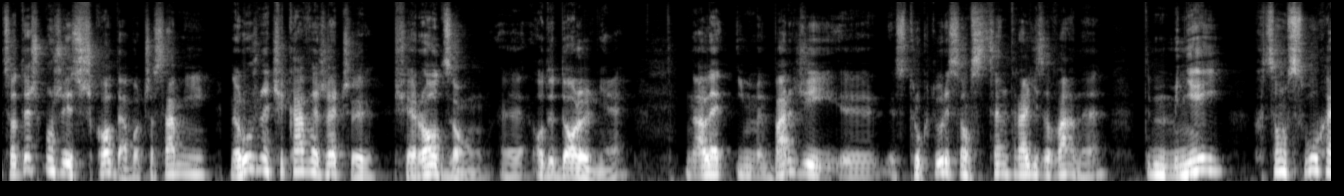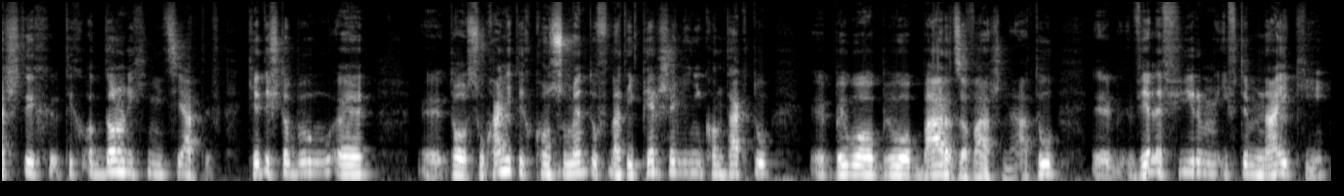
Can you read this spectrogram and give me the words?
co też może jest szkoda, bo czasami no różne ciekawe rzeczy się rodzą e, oddolnie, no ale im bardziej e, struktury są scentralizowane, tym mniej chcą słuchać tych, tych oddolnych inicjatyw. Kiedyś to był to słuchanie tych konsumentów na tej pierwszej linii kontaktu było, było bardzo ważne, a tu wiele firm i w tym Nike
